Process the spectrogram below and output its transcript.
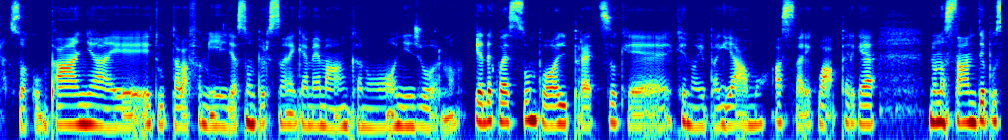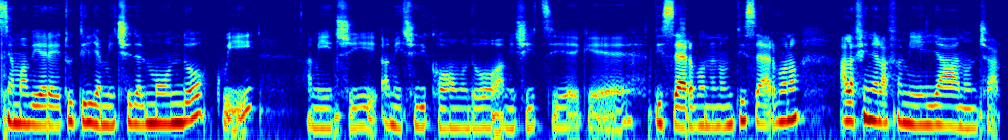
la sua compagna e, e, tutta la famiglia, sono persone che a me mancano ogni giorno ed è questo un po' il prezzo che, che noi paghiamo a stare qua perché nonostante possiamo avere tutti gli amici del mondo qui, amici, amici di comodo, amicizie che ti servono e non ti servono, alla fine la famiglia non c'è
